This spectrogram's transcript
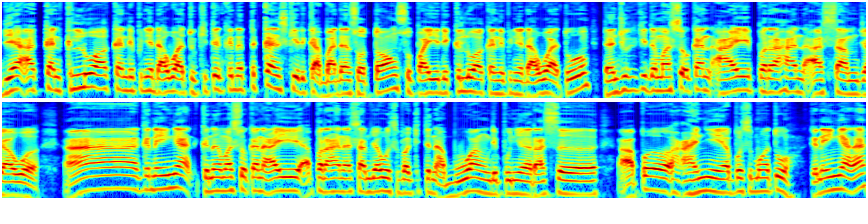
dia akan keluarkan dia punya dakwat tu. Kita kena tekan sikit dekat badan sotong supaya dia keluarkan dia punya dakwat tu. Dan juga kita masukkan air perahan asam jawa. Ah, kena ingat, kena masukkan air perahan asam jawa sebab kita nak buang dia punya rasa apa hanyir apa semua tu. Kena ingat ah,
